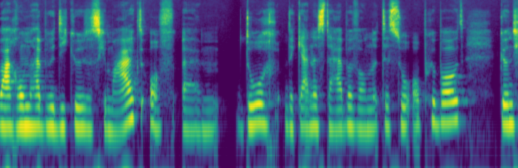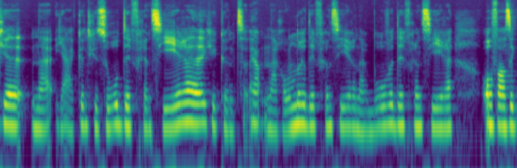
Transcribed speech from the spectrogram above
waarom hebben we die keuzes gemaakt. Of ehm, door de kennis te hebben van het is zo opgebouwd, kun je, ja, kunt je zo differentiëren. Je kunt eh, Ja. naar onder differentiëren, naar boven differentiëren. Of als ik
